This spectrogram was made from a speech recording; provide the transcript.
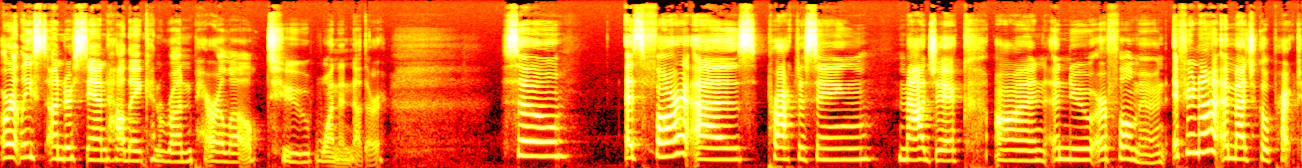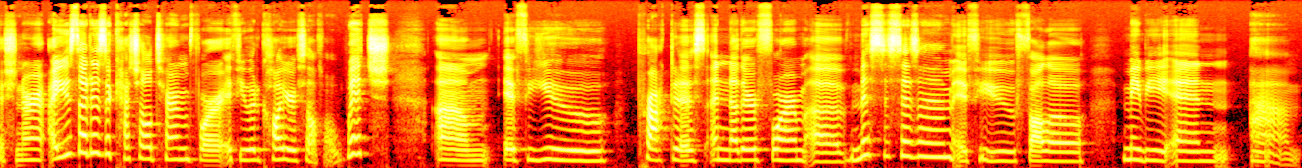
or at least understand how they can run parallel to one another. So, as far as practicing magic on a new or full moon, if you're not a magical practitioner, I use that as a catch all term for if you would call yourself a witch um, if you practice another form of mysticism, if you follow maybe an um,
